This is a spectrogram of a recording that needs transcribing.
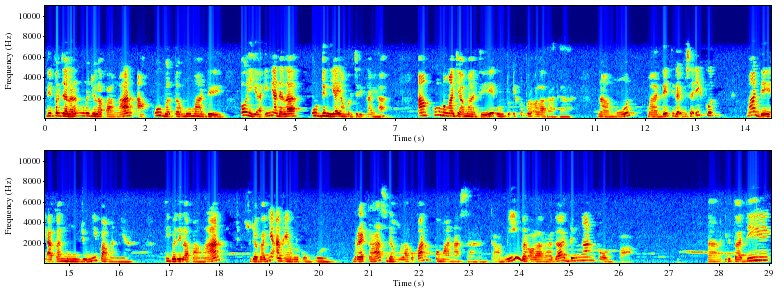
Di perjalanan menuju lapangan, aku bertemu Made. Oh iya, ini adalah Udin ya yang bercerita ya. Aku mengajak Made untuk ikut berolahraga. Namun, Made tidak bisa ikut Made akan mengunjungi pamannya. Tiba di lapangan, sudah banyak anak yang berkumpul. Mereka sedang melakukan pemanasan. Kami berolahraga dengan kompak. Nah, itu tadi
